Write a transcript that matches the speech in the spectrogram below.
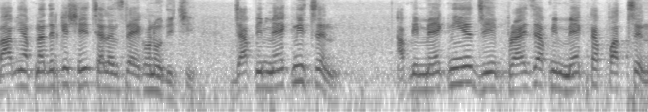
বা আমি আপনাদেরকে সেই চ্যালেঞ্জটা এখনও দিচ্ছি। যে আপনি ম্যাক নিচ্ছেন, আপনি ম্যাক নিয়ে যে প্রাইজে আপনি ম্যাকটা পাচ্ছেন,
